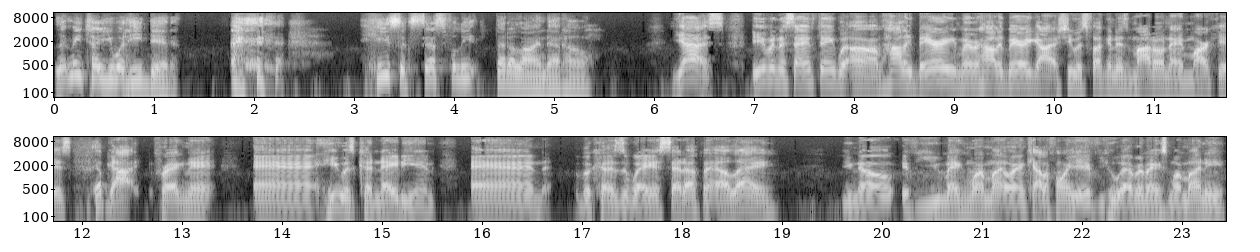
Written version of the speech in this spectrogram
Let me tell you what he did. he successfully fed a line that hoe. Yes. Even the same thing with um Halle Berry. Remember Halle Berry got she was fucking this model named Marcus, yep. got pregnant, and he was Canadian. And because the way it's set up in LA, you know, if you make more money, or in California, if whoever makes more money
